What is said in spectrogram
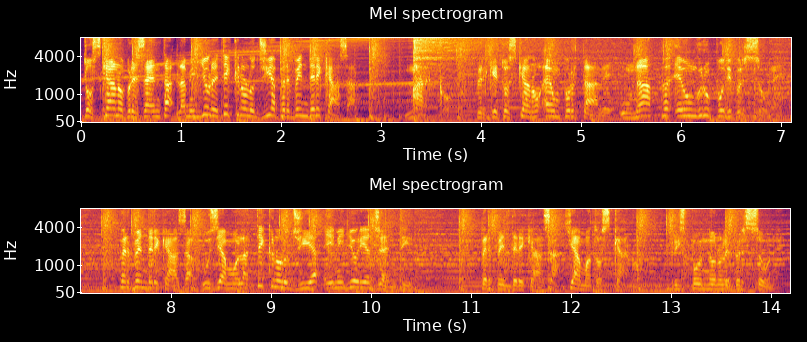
Toscano presenta la migliore tecnologia per vendere casa. Marco, perché Toscano è un portale, un'app e un gruppo di persone. Per vendere casa usiamo la tecnologia e i migliori agenti. Per vendere casa chiama Toscano. Rispondono le persone.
